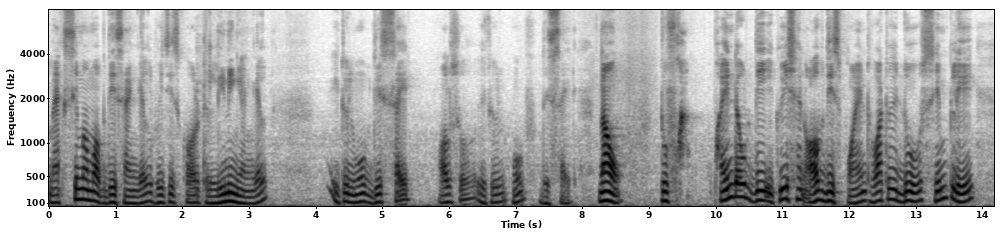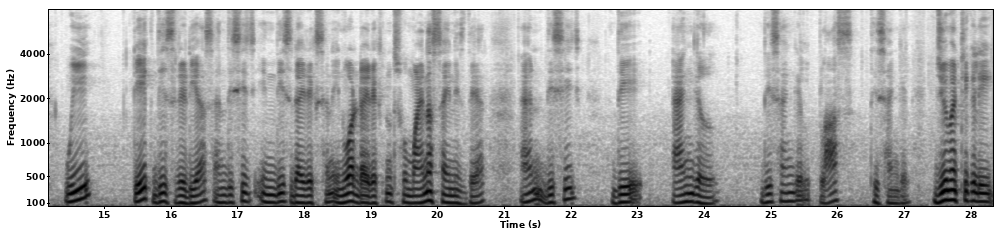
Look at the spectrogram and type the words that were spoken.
maximum of this angle which is called leaning angle it will move this side also it will move this side. Now, to find out the equation of this point what we do simply we take this radius and this is in this direction inward direction. So, minus sign is there and this is the angle this angle plus this angle geometrically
